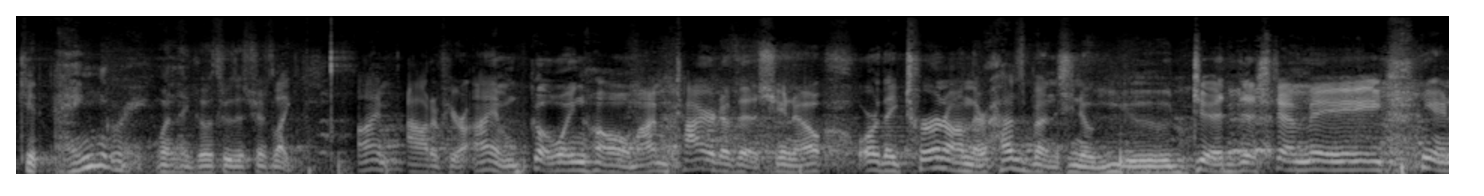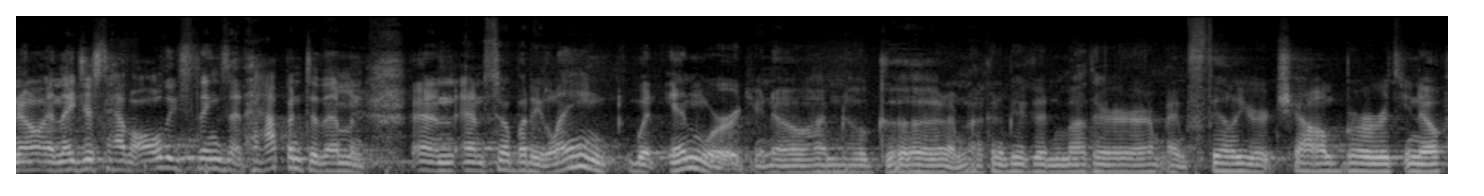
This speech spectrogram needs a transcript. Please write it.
get angry when they go through this transition. Like, I'm out of here. I am going home. I'm tired of this you know, or they turn on their husbands, you know, you did this to me, you know, and they just have all these things that happen to them. And, and, and so, but Elaine went inward, you know, I'm no good, I'm not going to be a good mother, I'm a failure at childbirth, you know,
